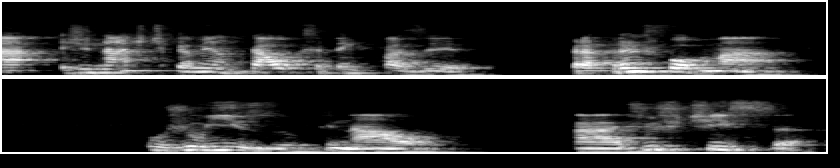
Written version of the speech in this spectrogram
a ginástica mental que você tem que fazer para transformar o juízo final, a justiça,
